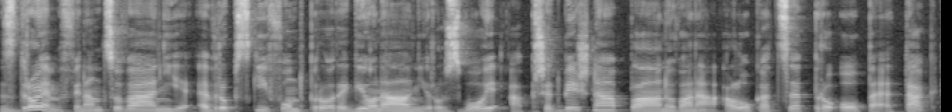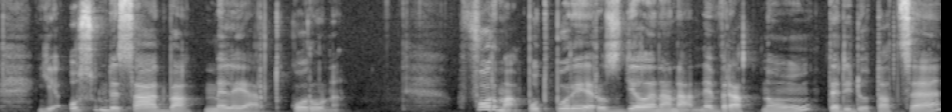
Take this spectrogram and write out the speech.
Zdrojem financování je Evropský fond pro regionální rozvoj a předběžná plánovaná alokace pro OP tak je 82 miliard korun. Forma podpory je rozdělena na nevratnou, tedy dotace,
